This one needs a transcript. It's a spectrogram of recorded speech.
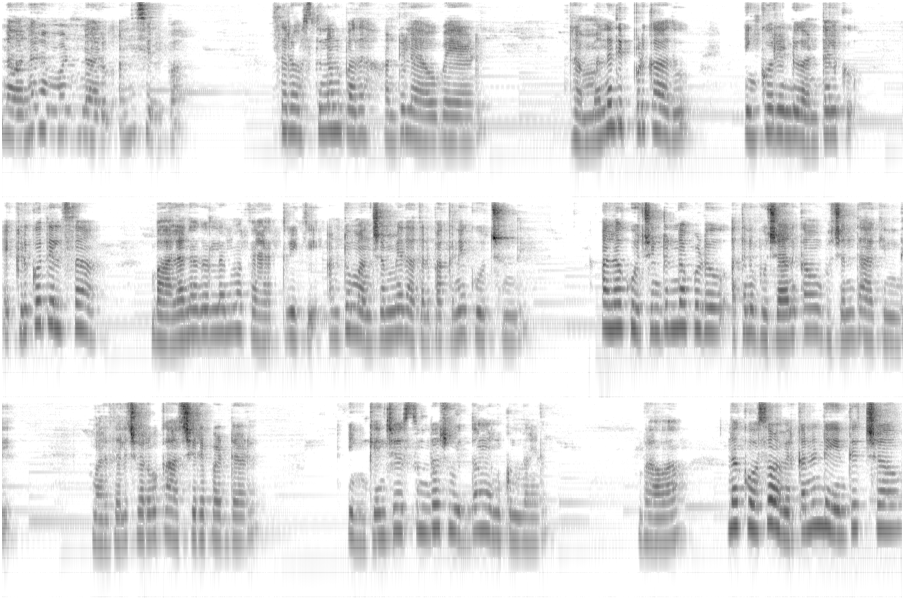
నాన్న రమ్మంటున్నారు అంది శిల్ప. సరే వస్తున్నాను పద అంటూ లేవబోయాడు. రమ్మన్నది ఇప్పుడు కాదు ఇంకో రెండు గంటలకు. ఎక్కడికో తెలుసా? బాలానగర్లోని మా ఫ్యాక్టరీకి అంటూ మంచం మీద అతని పక్కనే కూర్చుంది. అలా కూర్చుంటున్నప్పుడు అతని భుజానికి ఆమె భుజం తాకింది. మరదల చొరవకు ఆశ్చర్యపడ్డాడు. ఇంకేం చేస్తుందో చూద్దాం అనుకున్నాడు. బావా నా కోసం అమెరికా నుండి ఏం తెచ్చావు?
